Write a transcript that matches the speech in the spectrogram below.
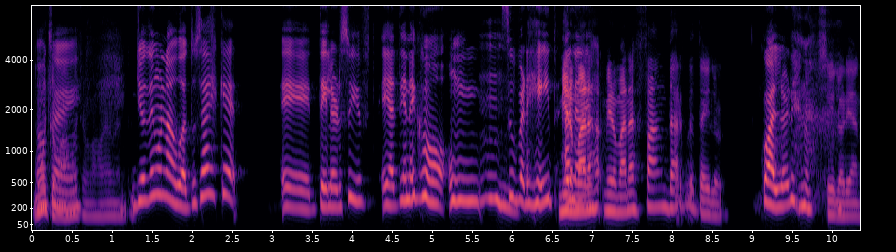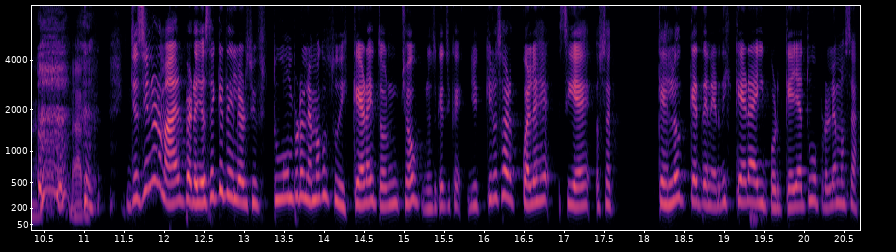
Mucho más, Ok. mucho más, obviamente. Yo tengo una duda. ¿Tú sabes que eh, Taylor Swift, ella tiene como un Mm. super hate Mi a hermana, mi hermana es fan dark de Taylor. ¿Cuál, Lorena? Sí, Loriana. Dark. Yo soy normal, pero yo sé que Taylor Swift tuvo un problema con su disquera y todo un show. No sé qué. Yo quiero saber cuál es, si es, o sea, qué es lo que tener disquera y por qué ella tuvo problemas. O sea,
